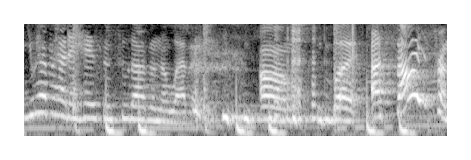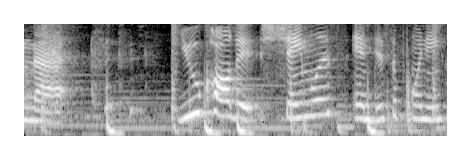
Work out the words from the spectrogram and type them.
you haven't had a hit since 2011. um, but aside from that, you called it shameless and disappointing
